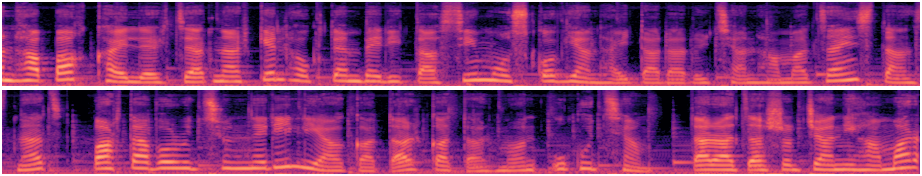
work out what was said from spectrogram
անհապաղ քայլեր ձեռնարկել հոկտեմբերի 10-ի Մոսկովյան հայտարարության համաձայն ստանձնած պարտավորությունների լիակատար կատարման ուղղությամբ տարածաշրջանի համար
